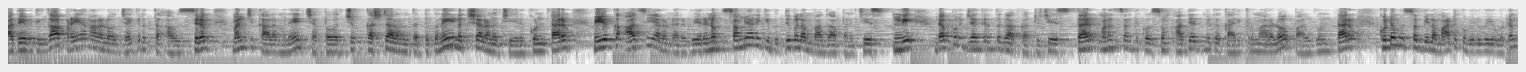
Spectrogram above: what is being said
అదేవిధంగా ప్రయాణాలలో జాగ్రత్త అవసరం. మంచి కాలమనే చెప్పవచ్చు. కష్టాలను తట్టుకుని లక్ష్యాలను చేరుకుంటారు. మీ యొక్క ఆశయాలు నెరవేరును. సమయానికి బుద్ధిబలం బాగా పనిచేస్తుంది. డబ్బును జాగ్రత్తగా ఖర్చు చేస్తారు. మనశ్శాంతి కోసం ఆధ్యాత్మిక కార్యక్రమాలలో పాల్గొంటారు. కుటుంబ సభ్యుల మాటకు విలువ ఇవ్వడం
